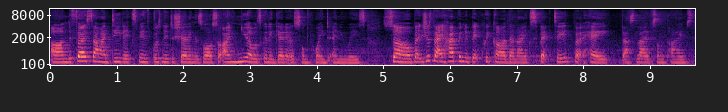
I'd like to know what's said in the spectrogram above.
Um, the first time I did experience postnatal shedding as well, so I knew I was going to get it at some point anyways. So, but it's just that it happened a bit quicker than I expected. But hey, that's life sometimes.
